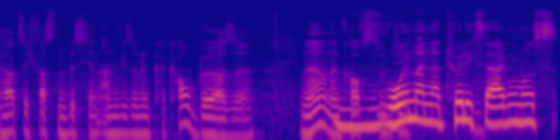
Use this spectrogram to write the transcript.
hört sich fast ein bisschen an wie so eine Kakaobörse. Ne? Und dann kaufst du Obwohl man natürlich sagen muss,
